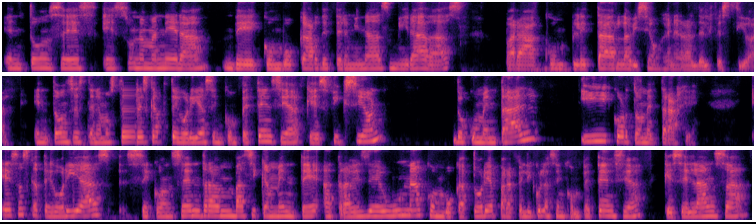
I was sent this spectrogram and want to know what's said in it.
Entonces, es una manera de convocar determinadas miradas para completar la visión general del festival. Entonces, tenemos tres categorías en competencia, que es ficción, documental y cortometraje esas categorías se concentran básicamente a través de una convocatoria para películas en competencia que se lanza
